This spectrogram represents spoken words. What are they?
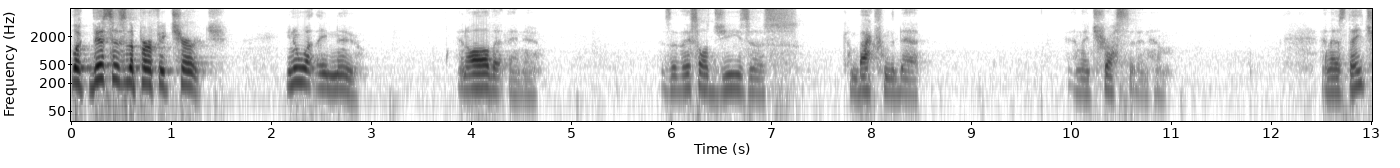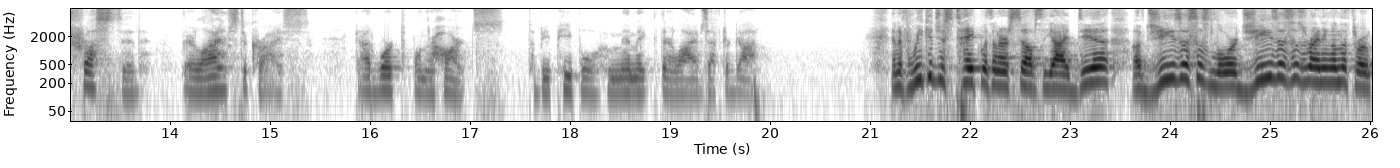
Look, this is the perfect church. You know what they knew? And all that they knew is that they saw Jesus come back from the dead. And they trusted in him. And as they trusted their lives to Christ, God worked upon their hearts to be people who mimic their lives after God. And if we could just take within ourselves the idea of Jesus as Lord, Jesus is reigning on the throne,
